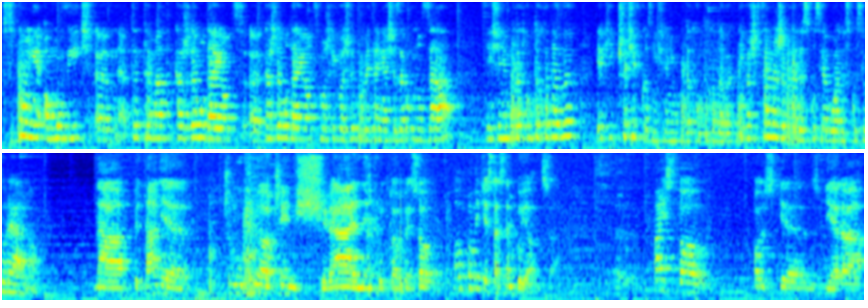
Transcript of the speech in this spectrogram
wspólnie omówić e, ten temat, każdemu dając, e, każdemu dając możliwość wypowiedzenia się zarówno za zniesieniem podatków dochodowych, jak i przeciwko zniesieniu podatków dochodowych, ponieważ chcemy, żeby ta dyskusja była dyskusją realną. Na pytanie, czy mówimy o czymś realnym, krótkookresowym, odpowiedź jest następująca. Państwo polskie zbiera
